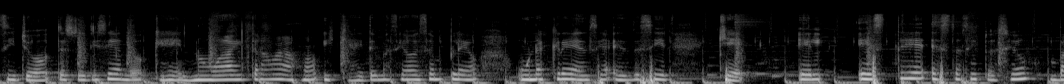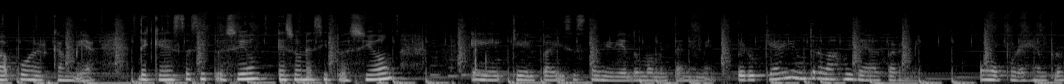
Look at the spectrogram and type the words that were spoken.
si yo te estoy diciendo que no hay trabajo y que hay demasiado desempleo, una creencia es decir que este, esta situación va a poder cambiar, de que esta situación es una situación eh, que el país está viviendo momentáneamente, pero que hay un trabajo ideal para mí o por ejemplo,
